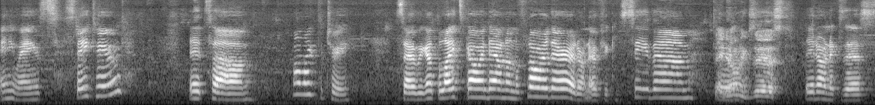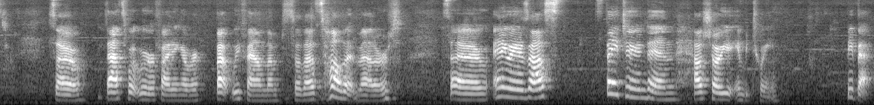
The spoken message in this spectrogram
anyways, stay tuned. It's, um, I like the tree. So we got the lights going down on the floor there. I don't know if you can see them. They They're- don't exist. they don't exist. So that's what we were fighting over. But we found them, so that's all that matters. So anyways, I'll stay tuned and I'll show you in between. Be back.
